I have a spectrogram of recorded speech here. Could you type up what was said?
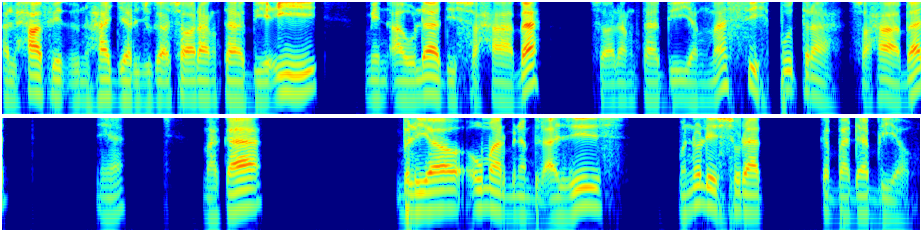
Al-Hafidh Ibn Hajar juga seorang tabi'i min di sahabah, seorang tabi yang masih putra sahabat ya. Maka beliau Umar bin Abdul Aziz menulis surat kepada beliau.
